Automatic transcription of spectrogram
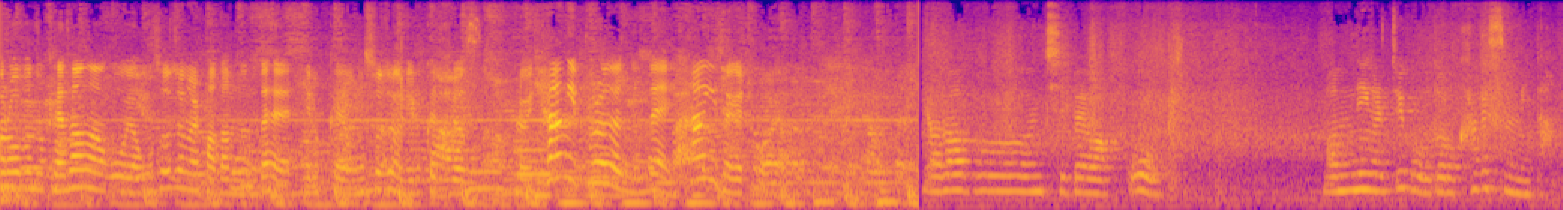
여러분도 계산하고 영수증을 받았는데 이렇게 영수증을 이렇게 주셨어요. 그리고 향이 뿌려졌는데 향이 되게 좋아요. 여러분 집에 왔고 런닝을 뛰고 오도록 하겠습니다.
